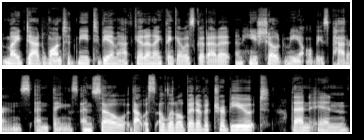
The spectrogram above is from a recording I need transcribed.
my dad wanted me to be a math kid and I think I was good at it. And he showed me all these patterns and things. And so that was a little bit of a tribute. Then in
